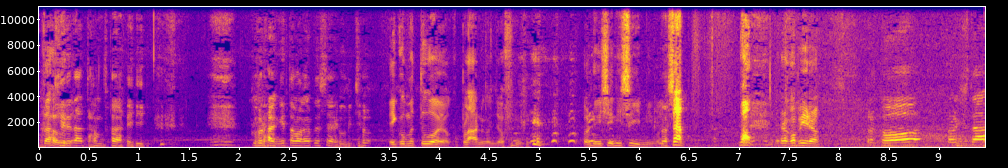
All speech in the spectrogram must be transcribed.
Tahu. Akhirnya tak tambahi. Kurangi 300.000, Cuk. Iku metu ya keplaan kancamu. Kon di sini-sini. Sat. Pok. Rego piro? Rego 2 juta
